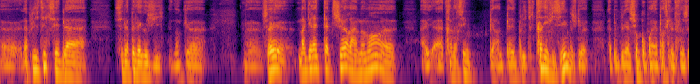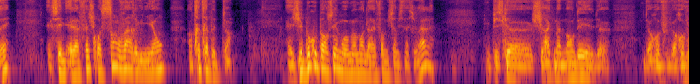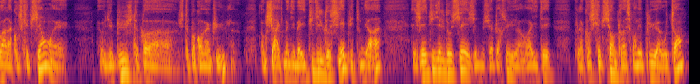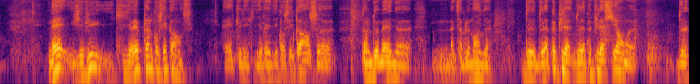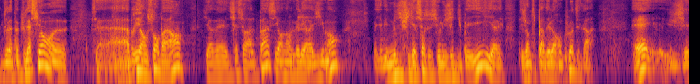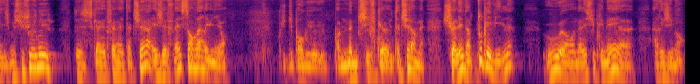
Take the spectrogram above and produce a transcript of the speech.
euh, la politique, c'est de la, c'est de la pédagogie. Donc, euh, euh, vous savez, Margaret Thatcher, à un moment, euh, a, a traversé une péri- période politique très difficile, parce que la population comprenait pas ce qu'elle faisait. Elle, elle a fait, je crois, 120 réunions en très très peu de temps. J'ai beaucoup pensé, moi, au moment de la réforme du service national, puisque Chirac m'a demandé de, de rev- revoir la conscription et au début j'étais pas pas convaincu. Donc Chirac m'a dit bah étudie le dossier puis tu me diras. J'ai étudié le dossier je me suis aperçu en réalité que la conscription ne correspondait plus à autant. Mais j'ai vu qu'il y avait plein de conséquences. Et qu'il y avait des conséquences euh, dans le domaine euh, simplement de, la, popula- de la population euh, de la, de la population. euh, à Briançon, par exemple, il y avait des chasseurs alpins. Si on enlevait les régiments, ben, il y avait une modification sociologique du pays. Des gens qui perdaient leur emploi, etc. Et je me suis souvenu de ce qu'avait fait May Thatcher et j'ai fait 120 réunions. Je dis pas le même chiffre que Thatcher, mais je suis allé dans toutes les villes où euh, on allait supprimer euh, un régiment.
